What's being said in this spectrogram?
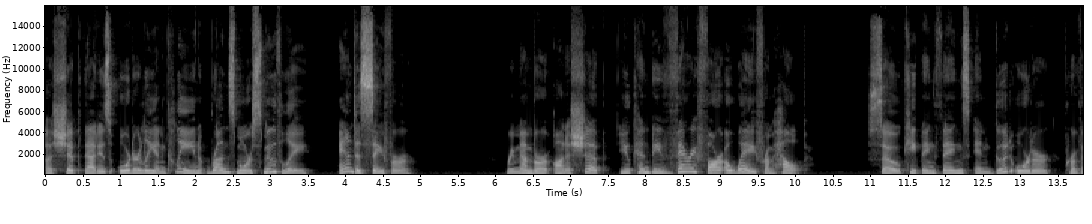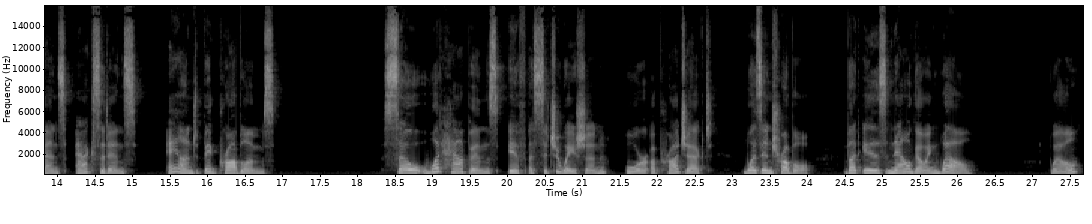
A ship that is orderly and clean runs more smoothly and is safer. Remember, on a ship, you can be very far away from help. So, keeping things in good order prevents accidents and big problems. So, what happens if a situation or a project was in trouble but is now going well? Well,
